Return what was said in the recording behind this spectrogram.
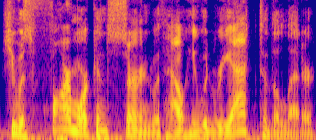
She was far more concerned with how he would react to the letter.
